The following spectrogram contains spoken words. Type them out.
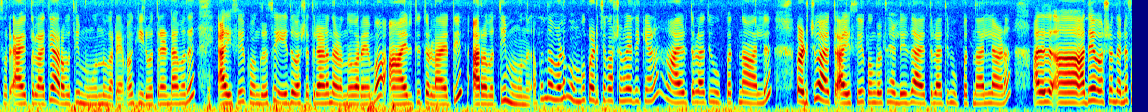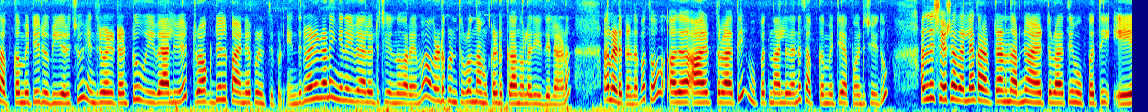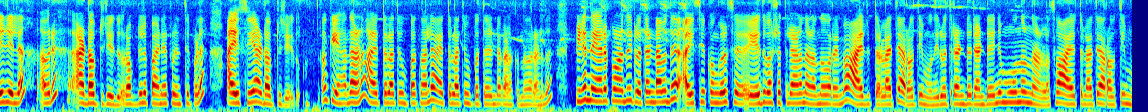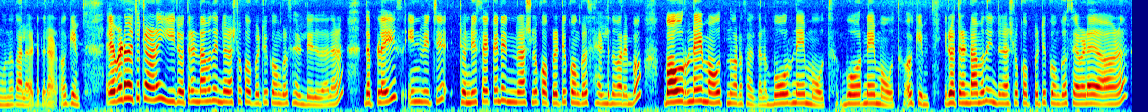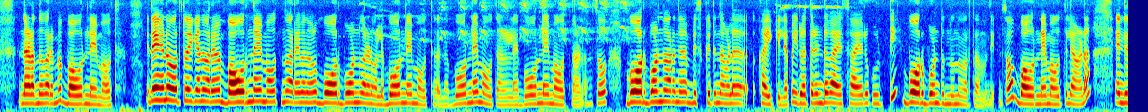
സോറി ആയിരത്തി തൊള്ളായിരത്തി അറുപത്തി മൂന്ന് പറയാം. ഓക്കെ ഇരുപത്തിരണ്ടാമത് ഐ സി എ കോൺഗ്രസ് ഏത് വർഷത്തിലാണ് നടന്നു പറയുമ്പോൾ ആയിരത്തി തൊള്ളായിരത്തി അറുപത്തി മൂന്ന് അപ്പം നമ്മൾ മുമ്പ് പഠിച്ച വർഷങ്ങൾ ഏതൊക്കെയാണ്? ആയിരത്തി തൊള്ളായിരത്തി മുപ്പത്തിനാലിൽ പഠിച്ചു I C A congress held ചെയ്ത് ആയിരത്തി തൊള്ളായിരത്തി മുപ്പത്തിനാലിലാണ്. അത് അതേ വർഷം തന്നെ സബ് കമ്മിറ്റി രൂപീകരിച്ചു. എന്തിനു വേണ്ടിയിട്ടാണ് to evaluate Rochdale pioneer principle എന്തിനു വേണ്ടിയിട്ടാണ് ഇങ്ങനെ ഇവാലുവേറ്റ് ചെയ്യുന്നത് പറയുമ്പോൾ അവരുടെ പ്രിൻസിപ്പിൾ നമുക്ക് എടുക്കുക എന്നുള്ള രീതിയിലാണ് അങ്ങനെ എടുക്കുന്നത്. അപ്പോൾ സോ അത് ആയിരത്തി തൊള്ളായിരത്തി മുപ്പത്തിനാലിൽ തന്നെ സബ് കമ്മിറ്റി അപ്പോയിന്റ് ചെയ്തു. അതിനുശേഷം അതെല്ലാം കറക്റ്റാണെന്ന് പറഞ്ഞു ആയിരത്തി തൊള്ളായിരത്തി മുപ്പത്തി ഏഴിൽ അവർ അഡോപ്റ്റ് ചെയ്തു. Rochdale pioneer principle I C adopt ചെയ്തു. ഓക്കെ അതാണ് ആയിരത്തി തൊള്ളായിരത്തി മുപ്പത്തിനാല് ആയിരത്തി തൊള്ളായിരത്തി മുപ്പത്തേഴിന്റെ കണക്കെന്ന് പറയുന്നത്. പിന്നെ നേരെ പോണത് ഇരുപത്തിരണ്ടാമത് ഐ സി കോൺഗ്രസ് ഏത് വർഷത്തിലാണ് നടന്നു പറയുമ്പോൾ ആയിരത്തി തൊള്ളായിരത്തി അറുപത്തി മൂന്ന് ഇരുപത്തിരണ്ട് രണ്ട് കഴിഞ്ഞ് മൂന്നെണ്ണാണല്ലോ സോ ആയിരത്തി തൊള്ളായിരത്തി അറുപത്തി മൂന്ന് കാലഘട്ടത്തിലാണ്. ഓക്കെ എവിടെ വെച്ചിട്ടാണ് ഈ ഇരുപത്തിരണ്ടാമത് ഇന്റർനാഷണൽ കോപ്പറേറ്റീവ് കോൺഗ്രസ് ഹെൽഡ് ചെയ്തത്. അതാണ് the place in which twenty second international cooperative congress held എന്ന് പറയുമ്പോൾ ബോർണെ മൗത്ത് എന്ന് പറഞ്ഞ സ്ഥലത്താണ്. Bournemouth Bournemouth okay ഇരുപത്തിരണ്ടാമത് ഇന്റർനാഷണൽ കോപ്പറേറ്റീവ് കോൺഗ്രസ് എവിടെയാണ് നടന്നു പറയുമ്പോൾ ബോർണെ മൗത്ത് ഇതെങ്ങനെ ഓർത്ത് വയ്ക്കാന്ന് പറയുമ്പോൾ ബോർണെ മൗത്ത് എന്ന് പറയുമ്പോൾ നമ്മൾ ബോർബോൺ എന്ന് പറയുന്നത് ബോർണെ മൗത്ത് അല്ല? ബോർണെ മൗത്ത് ആണല്ലേ? ബോർണെ മൗത്ത് ആണ് സോ ബോർബോൺ എന്ന് പറഞ്ഞ ബിസ്ക്കറ്റ് നമ്മൾ കഴിക്കില്ല. അപ്പോൾ ഇരുപത്തിരണ്ട് വയസ്സായ ഒരു കുട്ടി ബോർബോൺ തിന്നു എന്ന് ഓർത്താൽ മതി. സോ ബോർണെ മൗത്തിലാണ്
